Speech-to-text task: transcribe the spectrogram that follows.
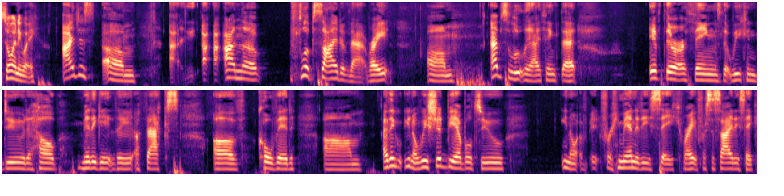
so, anyway, I just, um, on the flip side of that, right? Um, absolutely, I think that if there are things that we can do to help mitigate the effects of COVID, um, I think you know we should be able to you know, for humanity's sake, right, for society's sake,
